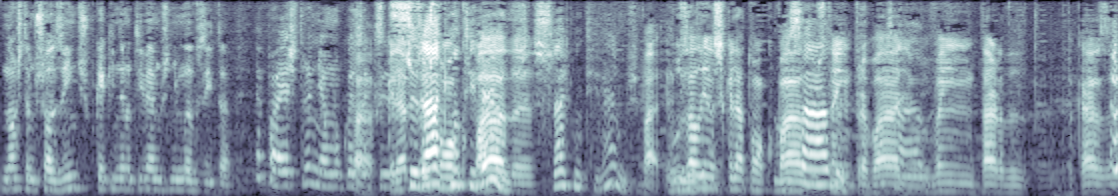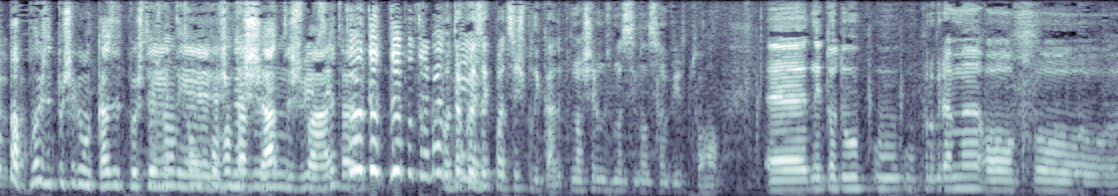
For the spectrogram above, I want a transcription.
nós estamos sozinhos, porque é que ainda não tivemos nenhuma visita? É pá, é estranho, é uma coisa Pá, que. se calhar as Será pessoas que estão não tivemos? ocupadas. Será que não tivemos? Pá, os aliens se calhar estão ocupados, sabe, têm trabalho, vêm tarde para casa. É pá, pá. depois, depois chegam a casa e depois têm, têm as de chatas, pá. visitar. Tô- tô- tô- tô- trabalho Outra coisa que pode ser explicada, por nós sermos uma simulação virtual, eh, nem todo o, o- o programa ou, ou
